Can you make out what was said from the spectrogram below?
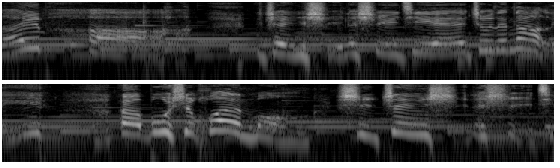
来吧！真实的世界就在那里，而不是幻梦，是真实的世界。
